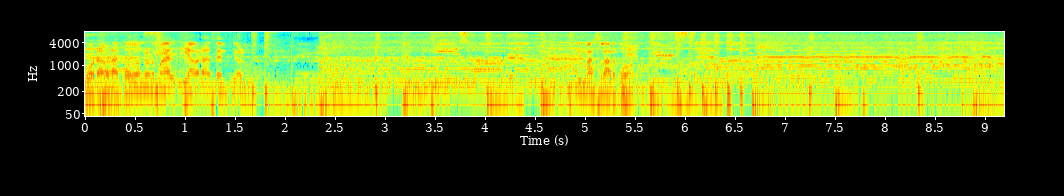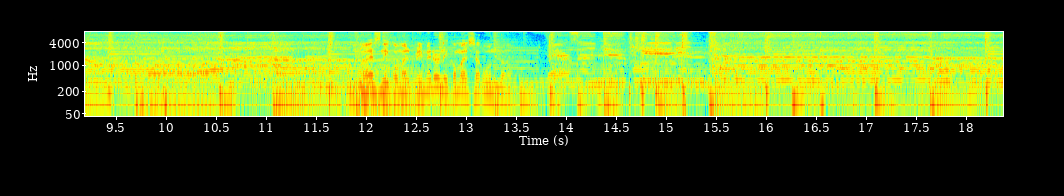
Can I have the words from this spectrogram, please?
Por ahora todo normal. Y ahora atención. Y más largo. No es ni como el primero ni como el segundo.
